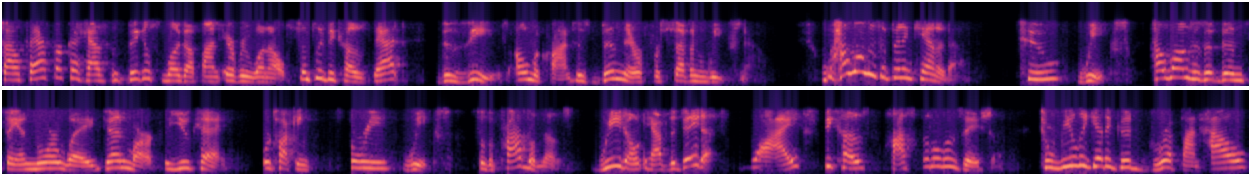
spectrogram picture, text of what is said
South Africa has the biggest leg up on everyone else simply because that disease, Omicron, has been there for seven weeks now. How long has it been in Canada? Two weeks. How long has it been, say, in Norway, Denmark, the UK? We're talking three weeks. So the problem is we don't have the data. Why? Because hospitalization, to really get a good grip on how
